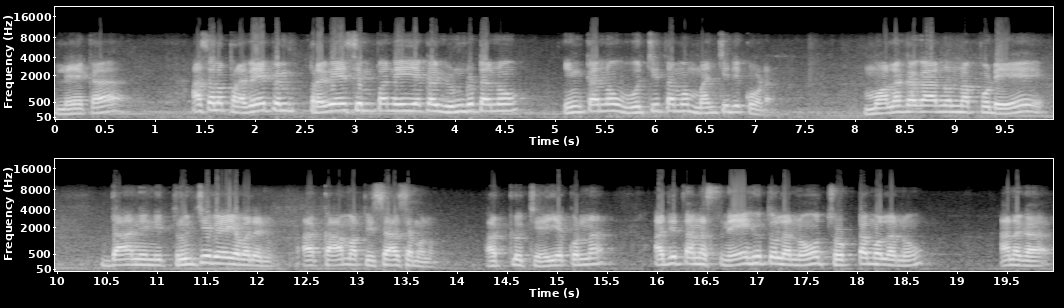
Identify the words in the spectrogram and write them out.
లేక అసలు ప్రవేపిం ప్రవేశింపనీయక యుండుటను ఇంకను ఉచితము మంచిది కూడా. మొలకగానున్నప్పుడే దానిని త్రుంచివేయవలను ఆ కామ పిశాసమును అట్లు చేయకున్నా అది తన స్నేహితులను చుట్టములను అనగా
